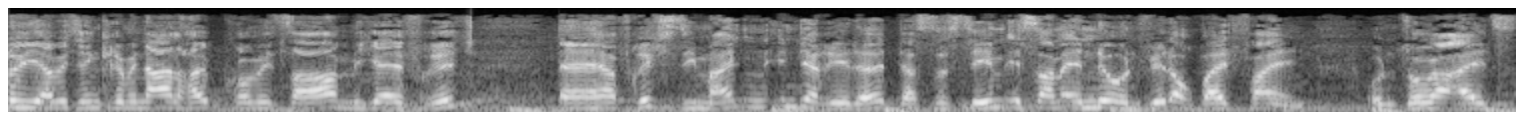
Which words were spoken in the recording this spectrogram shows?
Hallo, hier habe ich den Kriminalhalbkommissar Michael Fritsch. Äh, Herr Fritsch, Sie meinten in der Rede, das System ist am Ende und wird auch bald fallen. Und sogar als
